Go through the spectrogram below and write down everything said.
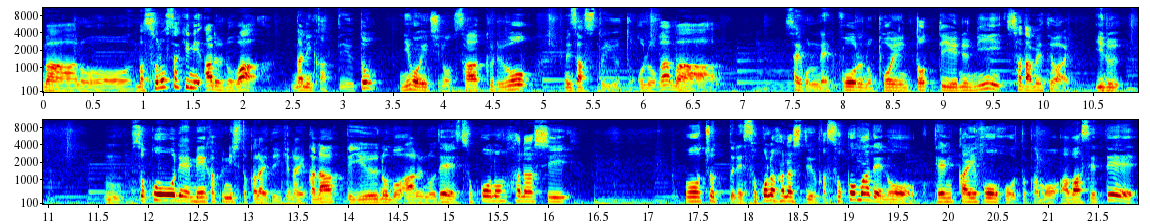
まああのーまあ、その先にあるのは何かっていうと日本一のサークルを目指すというところがまあ最後のねゴールのポイントっていうのに定めてはいる。うん、そこをね明確にしとかないといけないかなっていうのもあるのでそこの話をちょっとねそこの話というかそこまでの展開方法とかも合わせて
